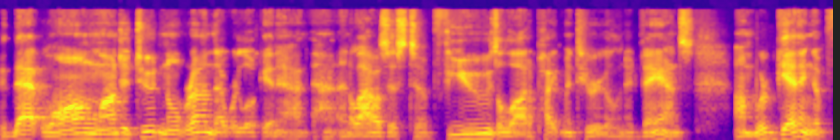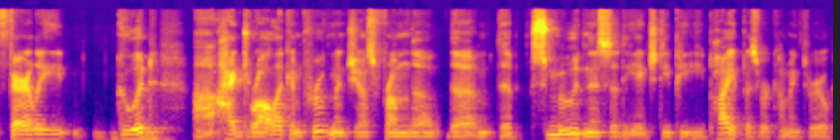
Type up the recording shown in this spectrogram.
that long longitudinal run that we're looking at and allows us to fuse a lot of pipe material in advance, um, we're getting a fairly good uh, hydraulic improvement just from the, the, the smoothness of the HDPE pipe as we're coming through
